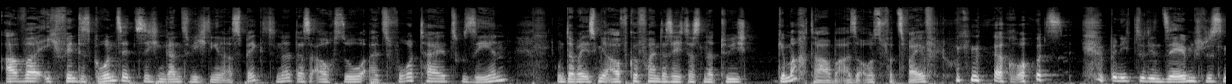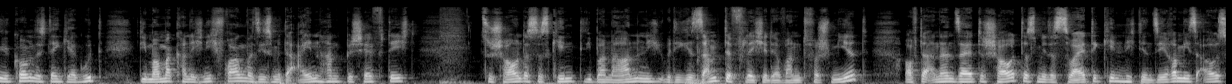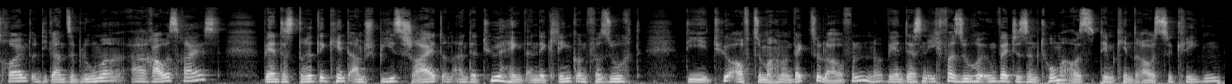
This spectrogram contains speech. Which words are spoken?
Aber ich finde es grundsätzlich einen ganz wichtigen Aspekt, ne, das auch so als Vorteil zu sehen. Und dabei ist mir aufgefallen, dass ich das natürlich gemacht habe. Also aus Verzweiflung heraus bin ich zu denselben Schlüssen gekommen, dass ich denke, ja gut, die Mama kann ich nicht fragen, weil sie ist mit der einen Hand beschäftigt zu schauen, dass das Kind die Banane nicht über die gesamte Fläche der Wand verschmiert. Auf der anderen Seite schaut, dass mir das zweite Kind nicht den Ceramis ausräumt und die ganze Blume äh, rausreißt, während das dritte Kind am Spieß schreit und an der Tür hängt, an der Klinke und versucht, die Tür aufzumachen und wegzulaufen. Ne? Währenddessen ich versuche, irgendwelche Symptome aus dem Kind rauszukriegen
